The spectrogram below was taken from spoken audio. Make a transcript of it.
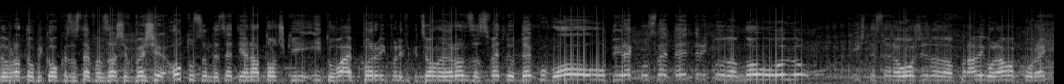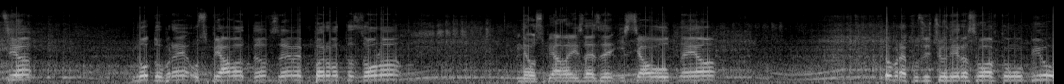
Най-добрата обиколка за Стефан Зашев беше от 81 точки и това е първи квалификационен рън за Светли Отеков. О, директно след ентрито на много ъгъл и ще се наложи да направи голяма корекция. Но добре успява да вземе първата зона. Не успява да излезе изцяло от нея. Добре позиционира своя автомобил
